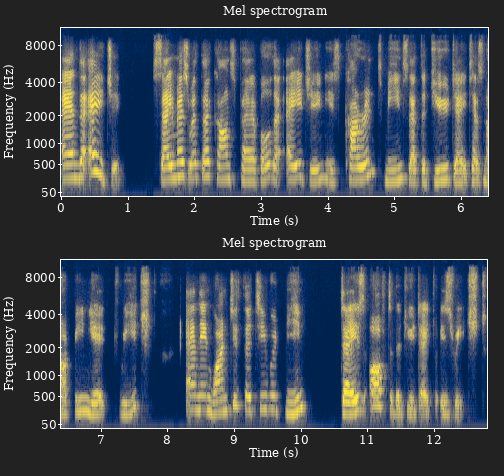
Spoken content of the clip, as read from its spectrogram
and the aging. Same as with the accounts payable, the aging is current, means that the due date has not been yet reached. And then 1 to 30 would mean days after the due date is reached.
